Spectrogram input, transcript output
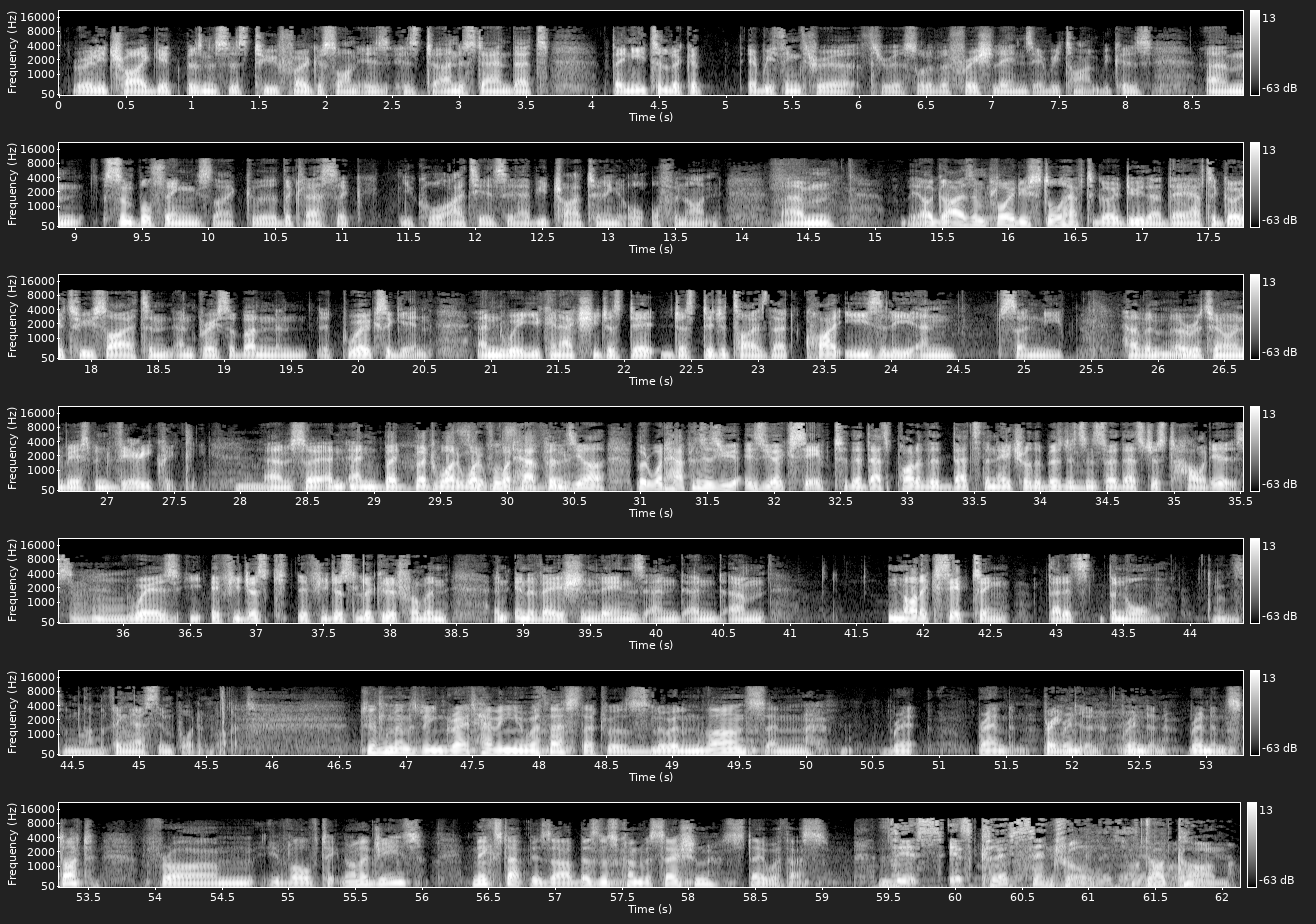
really try get businesses to focus on is is to understand that they need to look at everything through a through a sort of a fresh lens every time because um, simple things like the the classic you call IT is have you tried turning it off and on. Um, there are guys employed who still have to go do that. They have to go to site and, and press a button and it works again. And where you can actually just di- just digitize that quite easily and suddenly have an, a return on investment very quickly. Um, so and, and but but what what what happens? eh? Yeah, but what happens is you is you accept that that's part of the that's the nature of the business, and so that's just how it is. Whereas if you just if you just look at it from an an innovation lens and and um, not accepting that it's the norm, That's the norm. I think that's the important part. Gentlemen, it's been great having you with us. That was Llewellan Vance and Bre- Brandon. Brendan. Brendan. Brendan. Brendan Stott from Evolve Technologies. Next up is our business conversation. Stay with us. This is CliffCentral.com.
